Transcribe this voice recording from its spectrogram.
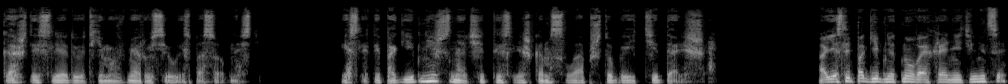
Каждый следует ему в меру силы и способностей. Если ты погибнешь, значит, ты слишком слаб, чтобы идти дальше. А если погибнет новая хранительница?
